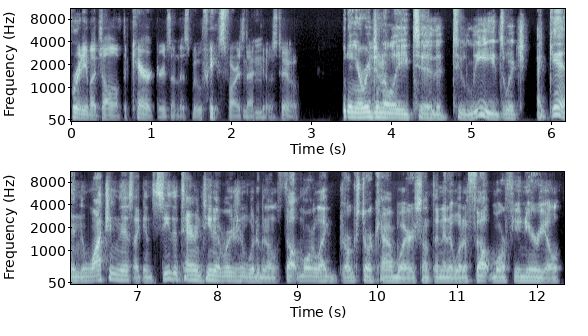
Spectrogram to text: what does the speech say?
pretty much all of the characters in this movie, as far as that Mhm. goes too. Including originally to the two leads, which again, watching this, I can see the Tarantino version would have been felt more like drugstore cowboy or something, and it would have felt more funereal.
